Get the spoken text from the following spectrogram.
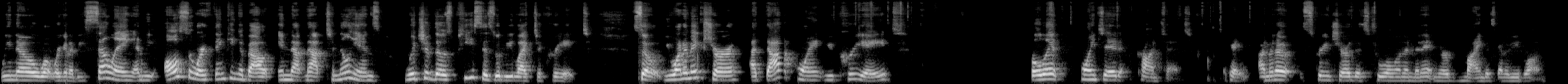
We know what we're going to be selling. And we also are thinking about in that map to millions, which of those pieces would we like to create? So you want to make sure at that point you create bullet pointed content. Okay, I'm going to screen share this tool in a minute and your mind is going to be blown.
